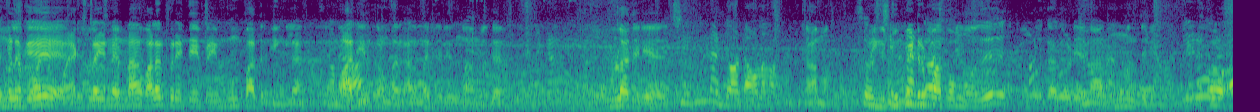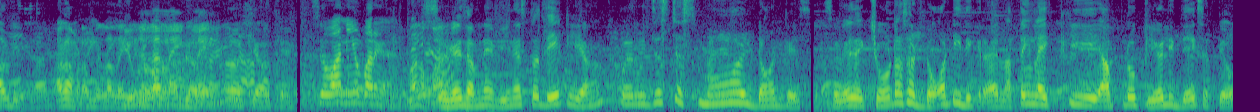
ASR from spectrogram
உங்களுக்கு ஆக்சுவலாக என்னன்னா வளர்ப்பிறை தேய்ப்பிறை மூணு பார்த்துருக்கீங்களா பாதி இருக்கும் பாருங்க அது மாதிரி தெரியுதுங்களா உங்களுக்கு ஃபுல்லாக தெரியாது சின்ன டாட் அவ்வளோதான் ஆமாம் நீங்கள் ஜூபிட்டர் பார்க்கும்போது உங்களுக்கு அதோடைய நான் மூணும் தெரியும் ஓ அப்படியா அதான் மேடம் எல்லாம் லைன் எல்லாம் line line okay okay so one ये पाएंगे सो गाइस हमने वीनस तो देख लिया पर just a small dot guys so guys एक छोटा सा डॉट ही दिख रहा है नथिंग लाइक कि आप लोग क्लियरली देख सकते हो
